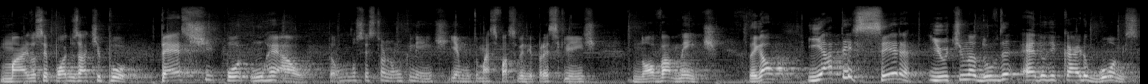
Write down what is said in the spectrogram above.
mas você pode usar tipo teste por um real. Então, você se tornou um cliente e é muito mais fácil vender para esse cliente novamente. Legal? E a terceira e última dúvida é do Ricardo Gomes.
